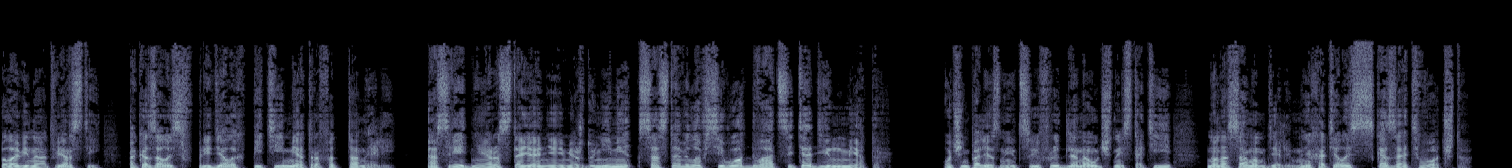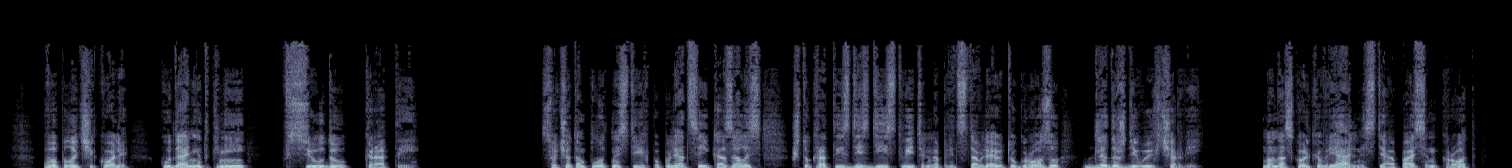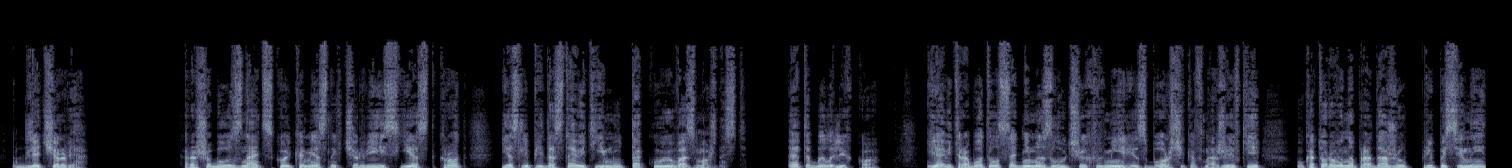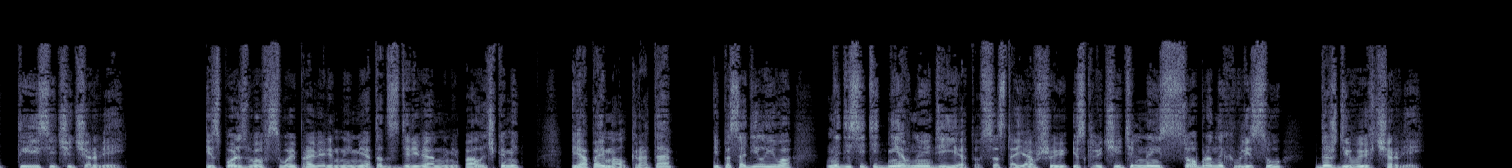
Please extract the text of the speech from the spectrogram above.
Половина отверстий оказалась в пределах 5 метров от тоннелей, а среднее расстояние между ними составило всего 21 метр. Очень полезные цифры для научной статьи, но на самом деле мне хотелось сказать вот что. В Ополочеколе, куда ни ткни, всюду кроты. С учетом плотности их популяции казалось, что кроты здесь действительно представляют угрозу для дождевых червей. Но насколько в реальности опасен крот для червя? Хорошо бы узнать, сколько местных червей съест крот, если предоставить ему такую возможность. Это было легко. Я ведь работал с одним из лучших в мире сборщиков наживки, у которого на продажу припасены тысячи червей. Использовав свой проверенный метод с деревянными палочками, я поймал крота и посадил его на десятидневную диету, состоявшую исключительно из собранных в лесу дождевых червей.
